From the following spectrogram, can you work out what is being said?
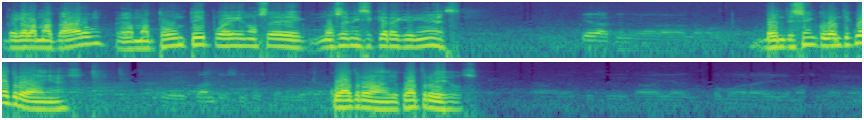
de que la mataron, que la mató un tipo ahí, no sé, no sé ni siquiera quién es. ¿Qué edad tenía la, la joven? 25, 24 años. Eh, ¿Cuántos hijos tenía? Cuatro años, cuatro hijos. Ah, ¿Qué se dedicaba ella? ¿Cómo era ella más o menos?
